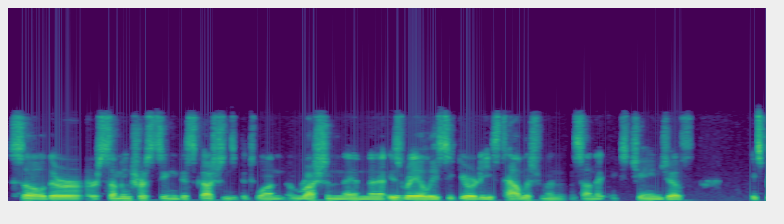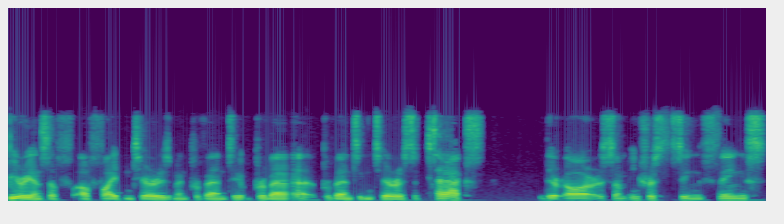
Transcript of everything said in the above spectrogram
So there are some interesting discussions between Russian and uh, Israeli security establishments on the exchange of experience of, of fighting terrorism and preventing prevent, preventing terrorist attacks. There are some interesting things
